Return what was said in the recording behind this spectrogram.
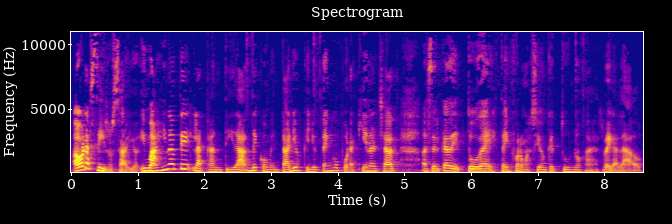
Ahora sí, Rosario, imagínate la cantidad de comentarios que yo tengo por aquí en el chat acerca de toda esta información que tú nos has regalado.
